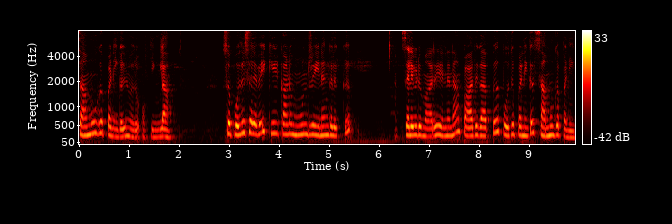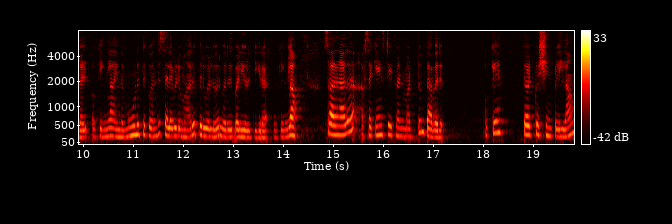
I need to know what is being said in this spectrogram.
சமூக பணிகள்னு வரும். ஓகேங்களா ஸோ பொது செலவை கீழ்காணும் மூன்று இனங்களுக்கு செலவிடுமாறு என்னென்னா பாதுகாப்பு பொது பணிகள் சமூக பணிகள். ஓகேங்களா இந்த மூணுத்துக்கு வந்து செலவிடுமாறு திருவள்ளுவர் வலியுறுத்துகிறார். ஓகேங்களா ஸோ அதனால் செகண்ட் ஸ்டேட்மெண்ட் மட்டும் தவறு. ஓகே தேர்ட் கொஷின் போயிடலாம்.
